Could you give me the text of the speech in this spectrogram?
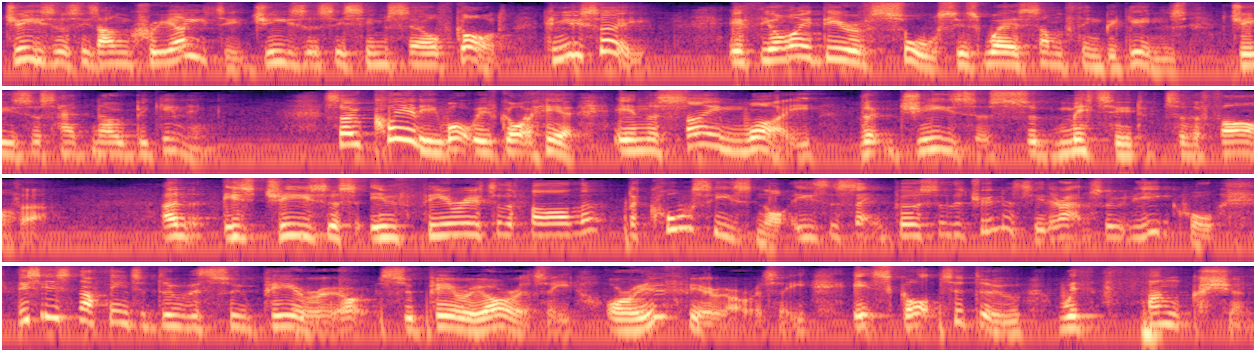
Jesus is uncreated. Jesus is himself God. Can you see? If the idea of source is where something begins, Jesus had no beginning. So clearly, what we've got here, in the same way that Jesus submitted to the Father, and is Jesus inferior to the Father? Of course he's not. He's the second person of the Trinity. They're absolutely equal. This is nothing to do with superior, superiority or inferiority. It's got to do with function.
